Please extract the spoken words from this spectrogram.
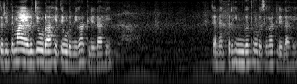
तर इथं मायाला जेवढं आहे तेवढं मी घातलेलं आहे. त्यानंतर हिंग थोडंसं घातलेलं आहे.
